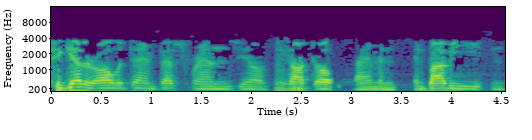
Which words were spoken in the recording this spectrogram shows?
together all the time, best friends, you know, Mhm. talked all the time, and, and Bobby Eaton.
